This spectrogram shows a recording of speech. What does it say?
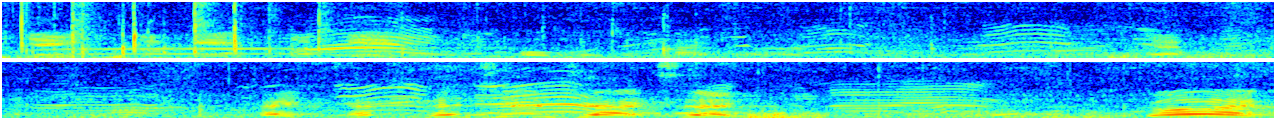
Okay, okay, okay. Hey, pitch in, Jackson. Good.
